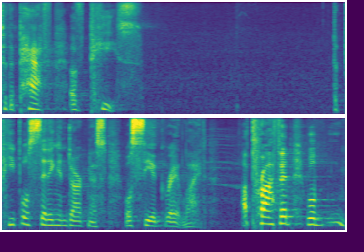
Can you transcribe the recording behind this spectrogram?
to the path of peace the people sitting in darkness will see a great light. A prophet will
